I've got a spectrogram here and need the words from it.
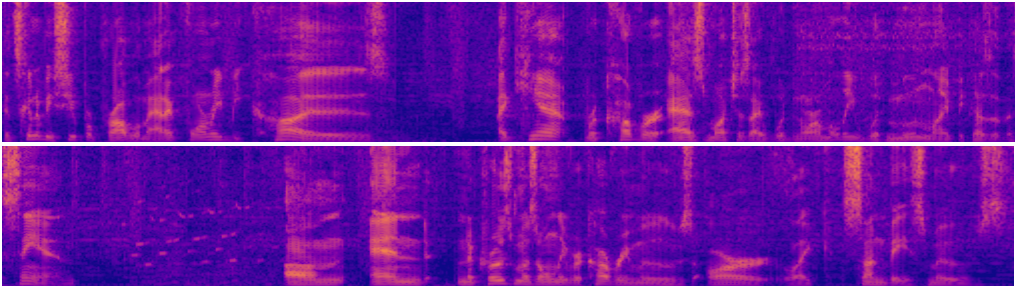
it's going to be super problematic for me because I can't recover as much as I would normally with Moonlight because of the sand. Um, and Necrozma's only recovery moves are, like, sun-based moves.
